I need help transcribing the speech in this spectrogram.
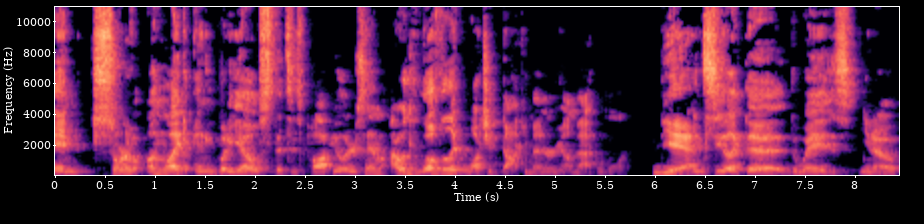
and sort of unlike anybody else that's as popular as him. I would love to like watch a documentary on Macklemore Yeah. and see like the the ways you know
